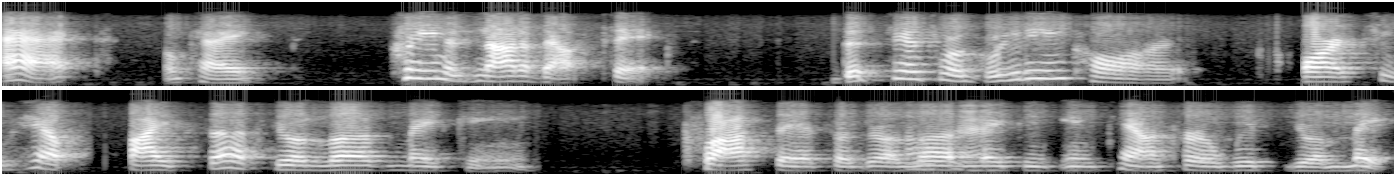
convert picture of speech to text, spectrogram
act, okay, creme is not about sex. The sensual greeting cards are to help spice up your love making process or your Okay. love making encounter with your mate.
